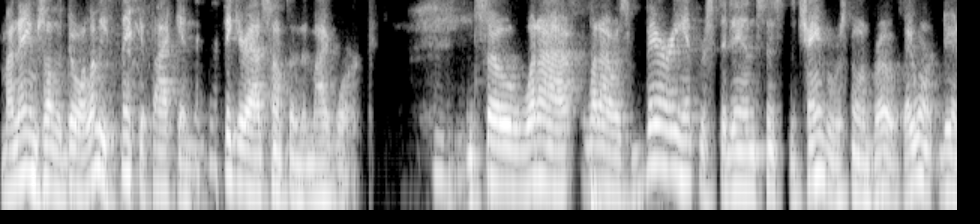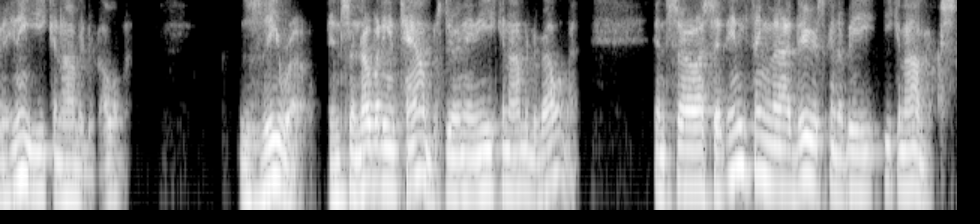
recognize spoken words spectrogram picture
my name's on the door. Let me think if I can figure out something that might work. Mm-hmm. And so what I what I was very interested in since the chamber was going broke, they weren't doing any economic development. Zero. And so nobody in town was doing any economic development. And so I said, anything that I do is going to be economics.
